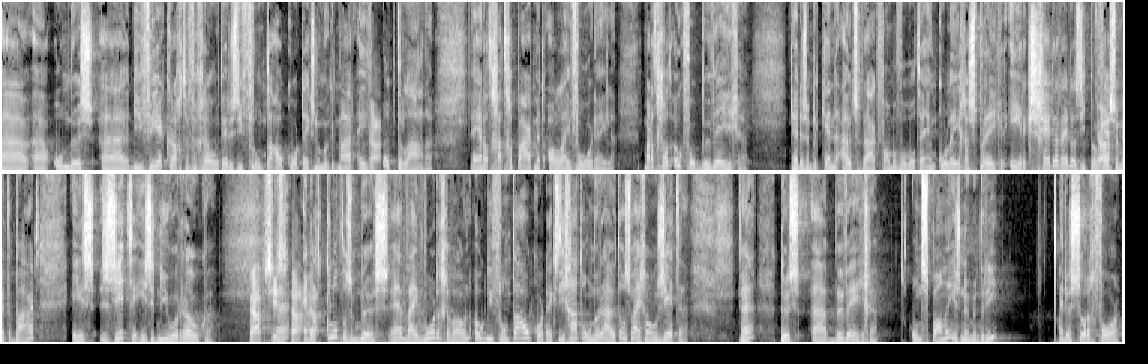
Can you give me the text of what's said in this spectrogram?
Uh, uh, om dus uh, die veerkracht te vergroten. Hè? Dus die frontaal cortex, noem ik het maar, even ja. op te laden. En dat gaat gepaard met allerlei voordelen. Maar dat geldt ook voor bewegen. He, dus een bekende uitspraak van bijvoorbeeld he, een collega-spreker Erik Scherder, he, dat is die professor ja. met de baard, is zitten is het nieuwe roken. Ja, precies. Ja, en dat ja. klopt als een bus. Wij worden gewoon, ook die frontaal cortex, die gaat onderuit als wij gewoon zitten. Dus uh, bewegen. Ontspannen is nummer drie. En dus zorg voor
